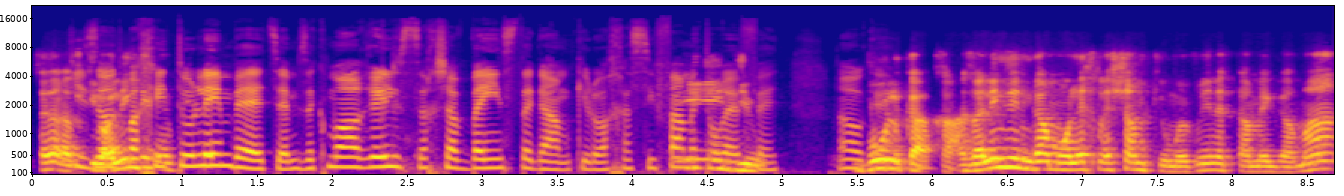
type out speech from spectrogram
בסדר? כי כאילו זה עוד בחיתולים בעצם, זה כמו ה reels עכשיו באינסטגרם, כאילו החשיפה מטורפת. אוקיי. בול ככה. אז הלינקדאין גם הולך לשם כי הוא מבין את המגמה,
